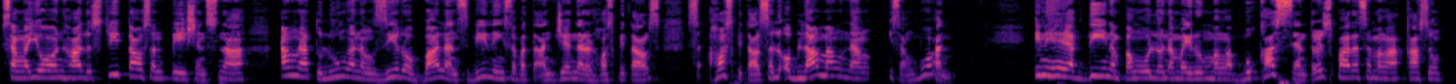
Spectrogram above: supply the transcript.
Sa ngayon, halos 3,000 patients na ang natulungan ng zero balance billing sa Bataan General Hospitals sa, hospital sa loob lamang ng isang buwan. Inihayag din ng Pangulo na mayroong mga bukas centers para sa mga kasong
